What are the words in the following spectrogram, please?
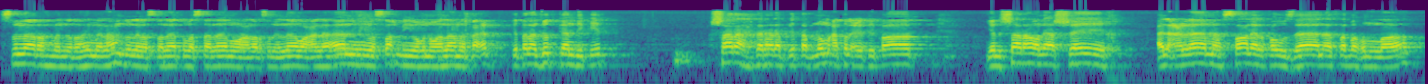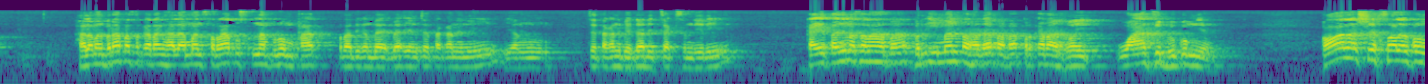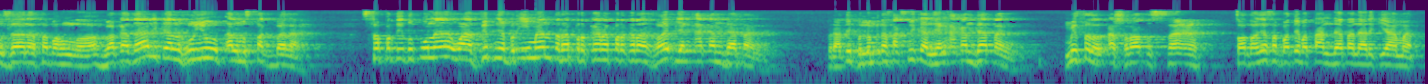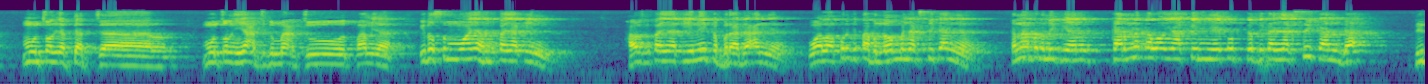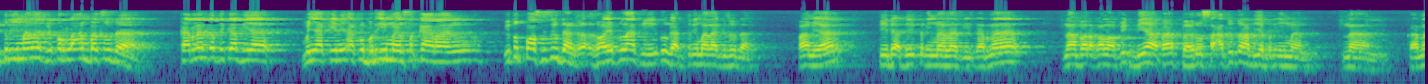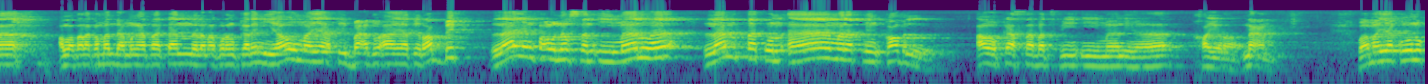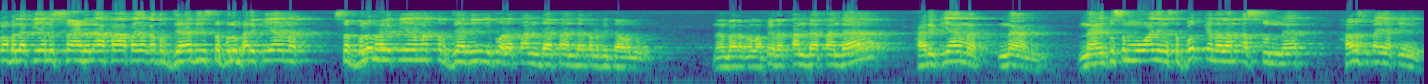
Bismillahirrahmanirrahim. Alhamdulillah wassalatu wassalamu ala Rasulillah wa ala alihi wa sahbihi wa man wala ma ba'd. Kita lanjutkan dikit syarah terhadap kitab Lum'atul I'tiqad yang disyarah oleh Syekh Al-Alamah Shalih Al-Fauzan atsabahullah. Halaman berapa sekarang? Halaman 164. Perhatikan baik-baik yang cetakan ini, yang cetakan beda dicek sendiri. Kaitannya masalah apa? Beriman terhadap apa? Perkara gaib, wajib hukumnya. Qala Syekh Shalal Fauzan atabahullah wa kadzalikal ghuyub al-mustaqbalah. Seperti itu pula wajibnya beriman terhadap perkara-perkara gaib yang akan datang. Berarti belum kita saksikan yang akan datang. Misal asyratus sa'ah. Contohnya seperti tanda-tanda hari kiamat. Munculnya dajjal, munculnya Ya'juj Ma'juj, paham ya? Itu semuanya harus kita yakini. Harus kita yakini keberadaannya walaupun kita belum menyaksikannya. Kenapa demikian? Karena kalau yakinnya itu ketika menyaksikan enggak Diterima lagi terlambat sudah. Karena ketika dia meyakini aku beriman sekarang, itu posisi sudah enggak gaib lagi, itu enggak diterima lagi sudah. Paham ya? Tidak diterima lagi karena nah barakallahu fik dia apa? Baru saat itu dia beriman. Nah, karena Allah Taala kembali mengatakan dalam Al-Qur'an Karim, "Yauma ya'ti ba'du ayati rabbik la yanfa'u nafsan imanuha lam takun amanat min qabl aw kasabat fi imaniha khaira." Naam. Wa ma yakunu qabla qiyamis dan apa-apa yang akan terjadi sebelum hari kiamat. Sebelum hari kiamat terjadi itu ada tanda-tanda terlebih dahulu. Nah, barakallahu fi ada tanda-tanda hari kiamat. Nah, nah itu semuanya yang disebutkan dalam as-sunnah harus kita yakini.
